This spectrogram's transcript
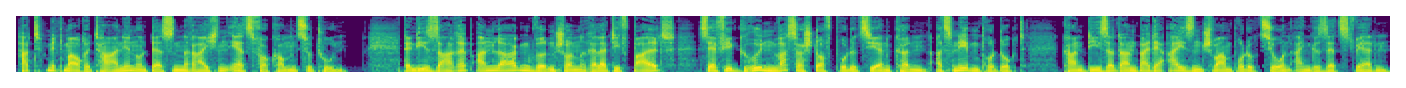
hat mit Mauretanien und dessen reichen Erzvorkommen zu tun. Denn die Sareb-Anlagen würden schon relativ bald sehr viel grünen Wasserstoff produzieren können. Als Nebenprodukt kann dieser dann bei der Eisenschwarmproduktion eingesetzt werden.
